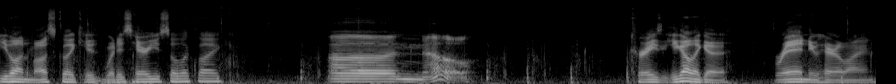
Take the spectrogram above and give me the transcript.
Elon Musk, like his, what his hair used to look like? Uh, no. Crazy. He got like a brand new hairline.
